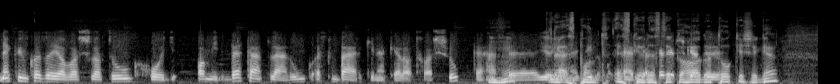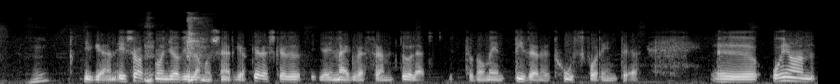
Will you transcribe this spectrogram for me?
Nekünk az a javaslatunk, hogy amit betáplálunk, azt bárkinek eladhassuk. Tehát uh-huh. jöjjön De ezt pont ezt kérdezték a hallgatók is, igen? Uh-huh. Igen, és azt mondja a villamosenergia kereskedő, hogy megveszem tőled, tudom én, 15-20 forintért. Ö, olyan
